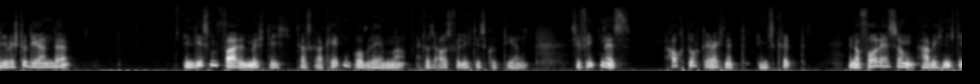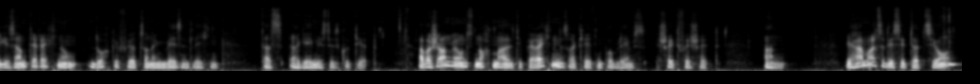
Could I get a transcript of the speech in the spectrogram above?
liebe Studierende, in diesem Fall möchte ich das Raketenproblem etwas ausführlich diskutieren. Sie finden es auch durchgerechnet im Skript. In der Vorlesung habe ich nicht die gesamte Rechnung durchgeführt, sondern im Wesentlichen das Ergebnis diskutiert. Aber schauen wir uns nochmal die Berechnung des Raketenproblems Schritt für Schritt an. Wir haben also die Situation,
